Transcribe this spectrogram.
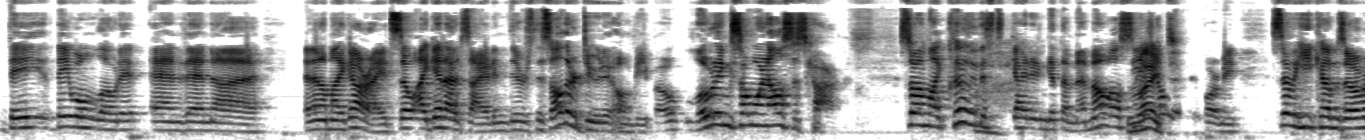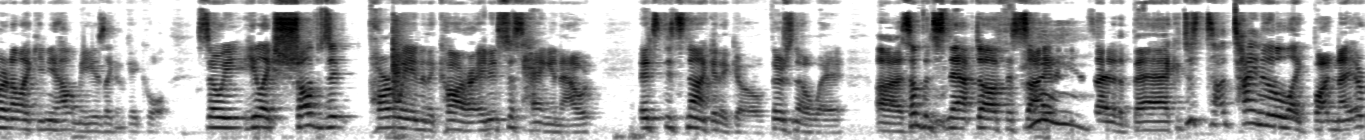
they they won't load it, and then uh, and then I'm like, all right. So I get outside, and there's this other dude at Home Depot loading someone else's car. So I'm like, clearly this guy didn't get the memo. I'll see Right. it for me. So he comes over, and I'm like, can you help me? He's like, okay, cool. So he he like shoves it partway into the car, and it's just hanging out. It's it's not gonna go. There's no way. Uh, something snapped off the side, of the inside of the back. Just a tiny little like button. I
